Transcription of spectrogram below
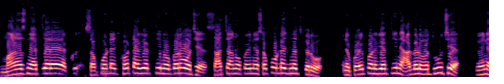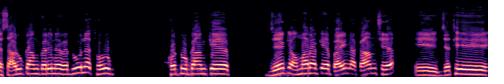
માણસને અત્યારે સપોર્ટ જ ખોટા વ્યક્તિનો કરવો છે. સાચાનો કોઈને સપોર્ટ જ નથી કરવો. અને કોઈ પણ વ્યક્તિને આગળ વધવું છે, તો એને સારું કામ કરીને વધવું ને થોડુંક ખોટું કામ કે જે કે અમારા કે ભાઈના કામ છે, એ જેથી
